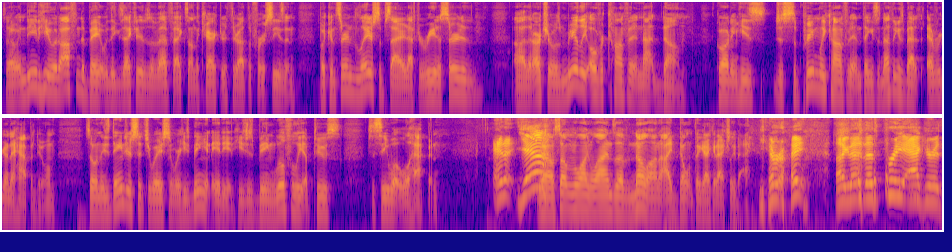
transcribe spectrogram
So, indeed, he would often debate with the executives of FX on the character throughout the first season, but concerns later subsided after Reed asserted uh, that Archer was merely overconfident, and not dumb. Quoting, he's just supremely confident and thinks that nothing as bad is ever going to happen to him. So, in these dangerous situations where he's being an idiot, he's just being willfully obtuse to see what will happen. And uh, yeah, You know, something along the lines of, no, Lana, I don't think I could actually die. yeah, right. Like that. That's pretty accurate.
